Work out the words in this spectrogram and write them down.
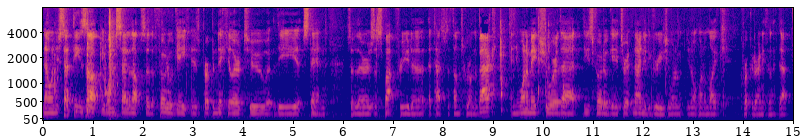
Now when you set these up, you want to set it up so the photo gate is perpendicular to the stand. So there's a spot for you to attach the thumb screw on the back, and you want to make sure that these photo gates are at 90 degrees. You want them, you don't want them like crooked or anything like that.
